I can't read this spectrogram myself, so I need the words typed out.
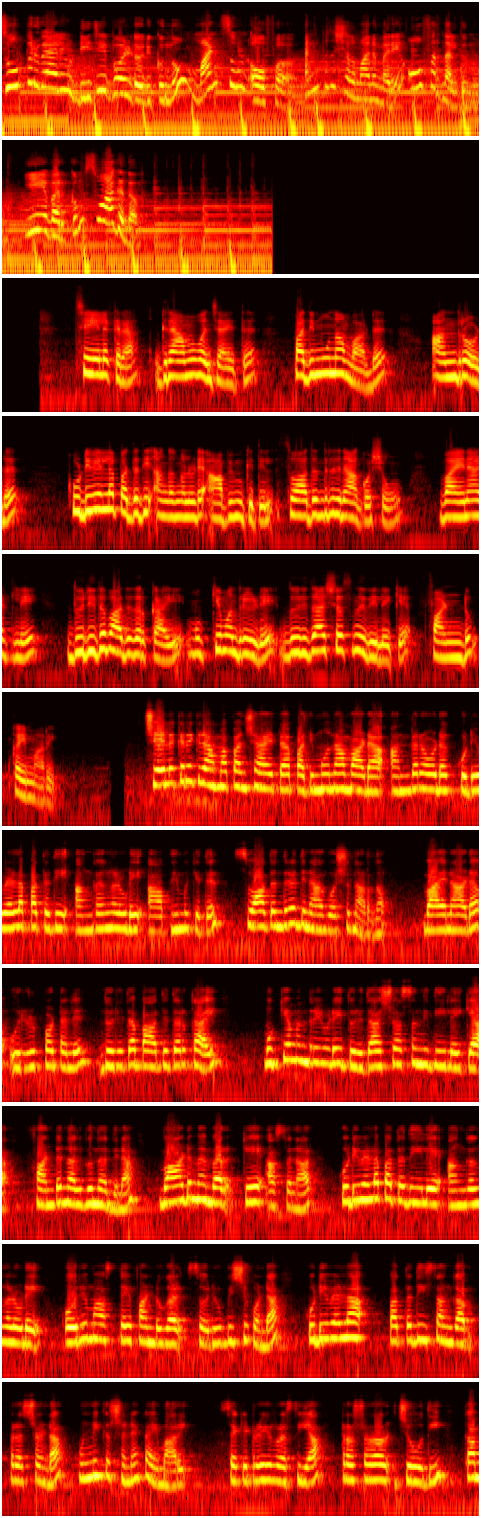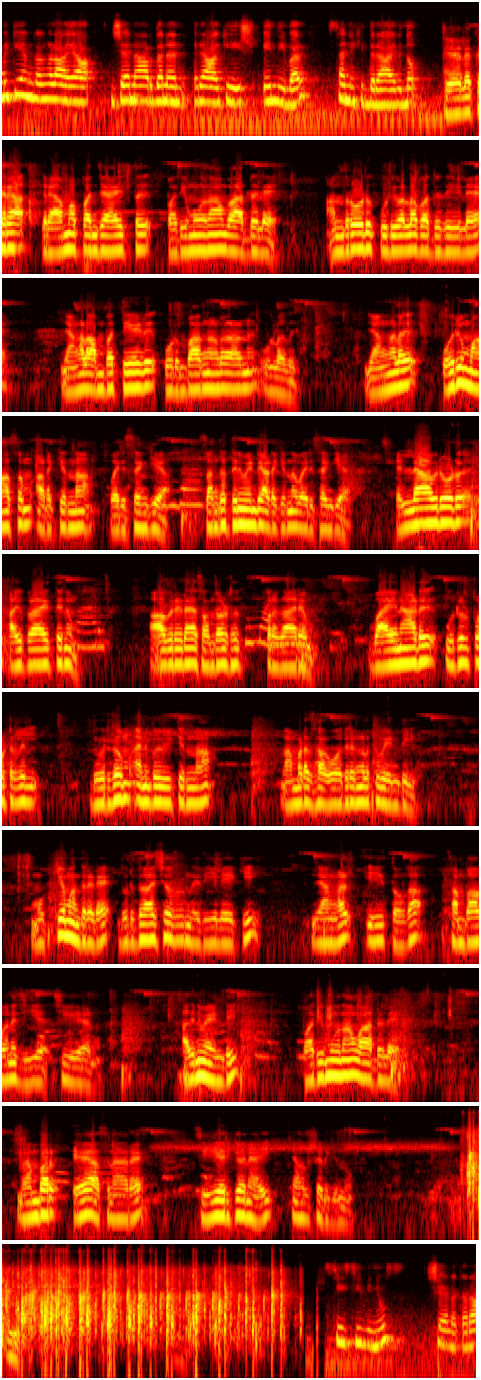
Super value digi world ഒരുക്കുന്നു monsoon offer അൻപത് ശതമാനം വരെ ഓഫർ നൽകുന്നു. ഏവർക്കും സ്വാഗതം. ചേലക്കര ഗ്രാമപഞ്ചായത്ത് പതിമൂന്നാം വാർഡ് അന്ത്രോഡ് കുടിവെള്ള പദ്ധതി അംഗങ്ങളുടെ ആഭിമുഖ്യത്തിൽ സ്വാതന്ത്ര്യദിനാഘോഷവും വയനാട്ടിലെ ദുരിതബാധിതർക്കായി മുഖ്യമന്ത്രിയുടെ ദുരിതാശ്വാസ നിധിയിലേക്ക് ഫണ്ടും കൈമാറി. ചേലക്കര ഗ്രാമപഞ്ചായത്ത് പതിമൂന്നാം വാർഡ് അന്തറോഡ് കുടിവെള്ള പദ്ധതി അംഗങ്ങളുടെ ആഭിമുഖ്യത്തിൽ സ്വാതന്ത്ര്യ ദിനാഘോഷം നടന്നു. വയനാട് ഉരുൾപൊട്ടലിൽ ദുരിതബാധിതർക്കായി മുഖ്യമന്ത്രിയുടെ ദുരിതാശ്വാസ നിധിയിലേക്ക് ഫണ്ട് നൽകുന്നതിന് വാർഡ് മെമ്പർ കെ അസനാർ കുടിവെള്ള പദ്ധതിയിലെ അംഗങ്ങളുടെ ഒരു മാസത്തെ ഫണ്ടുകൾ സ്വരൂപിച്ചുകൊണ്ട് കുടിവെള്ള പദ്ധതി സംഘം പ്രസിഡന്റ് ഉണ്ണികൃഷ്ണന് കൈമാറി. Secretary Rasiya treasurer Jyothi committee അംഗങ്ങളായ ജനാർദ്ദനൻ രാകേഷ് എന്നിവർ സന്നിഹിതരായിരുന്നു. ചേലക്കര ഗ്രാമപഞ്ചായത്ത് പതിമൂന്നാം വാർഡിലെ അന്ത്രോട് കുടിവെള്ള പദ്ധതിയിലെ ഞങ്ങൾ അമ്പത്തിയേഴ് കുടുംബാംഗങ്ങളാണ് ഉള്ളത്. ഞങ്ങൾ ഒരു മാസം അടയ്ക്കുന്ന വരിസംഖ്യ സംഘത്തിന് വേണ്ടി അടയ്ക്കുന്ന വരിസംഖ്യ എല്ലാവരോട് അഭിപ്രായത്തിനും അവരുടെ സന്തോഷ പ്രകാരം വയനാട് ഉരുൾപൊട്ടലിൽ ദുരിതം അനുഭവിക്കുന്ന നമ്മുടെ സഹോദരങ്ങൾക്ക് വേണ്ടി മുഖ്യമന്ത്രിയുടെ ദുരിതാശ്വാസ നിധിയിലേക്ക് ഞങ്ങൾ ഈ തുക സംഭാവന ചെയ്യ ചെയ്യുകയാണ്. അതിനുവേണ്ടി പതിമൂന്നാം വാർഡിലെ മെമ്പർ എ അസ്നാറെ സ്വീകരിക്കാനായി ഞങ്ങൾ ക്ഷണിക്കുന്നു. C C V news Chelakkara.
